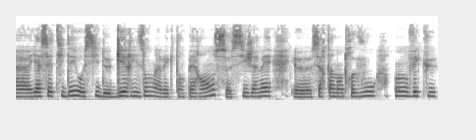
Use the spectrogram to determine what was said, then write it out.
Euh, il y a cette idée aussi de guérison avec tempérance. Si jamais euh, certains d'entre vous ont vécu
